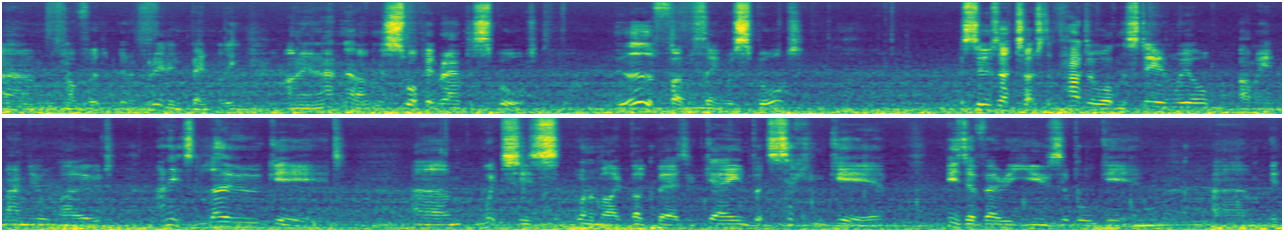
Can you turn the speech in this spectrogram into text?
um, comfort, I'm going to put it in Bentley, going to, no, I'm going to swap it around to sport. The other fun thing with sport, as soon as I touch the paddle on the steering wheel, I'm in manual mode, and it's low geared, um, which is one of my bugbears again, but second gear is a very usable gear. Um, it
